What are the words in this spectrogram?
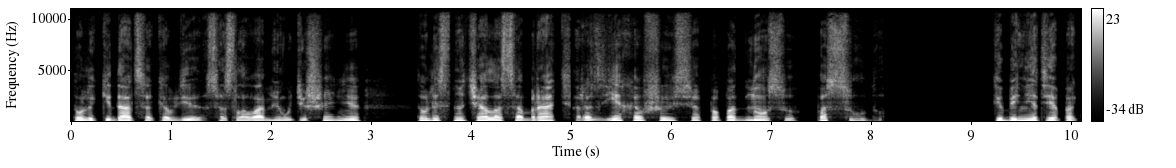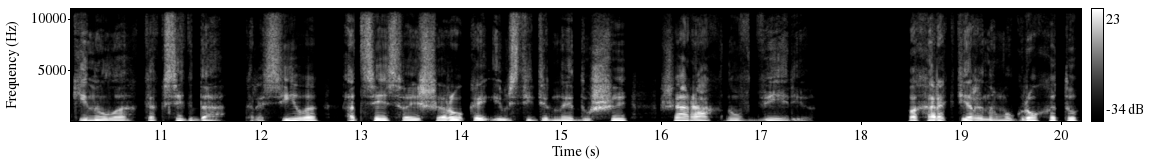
то ли кидаться ко мне со словами утешения, то ли сначала собрать разъехавшуюся по подносу посуду. Кабинет я покинула, как всегда, красиво, от всей своей широкой и мстительной души, шарахнув дверью. По характерному грохоту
